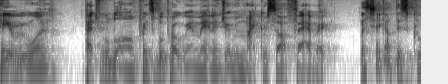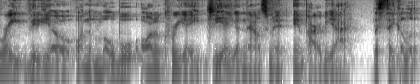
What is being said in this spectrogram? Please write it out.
Hey everyone, Patrick LeBlanc, Principal Program Manager Microsoft Fabric. Let's check out this great video on the mobile auto create GA announcement in Power BI. Let's take a look.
